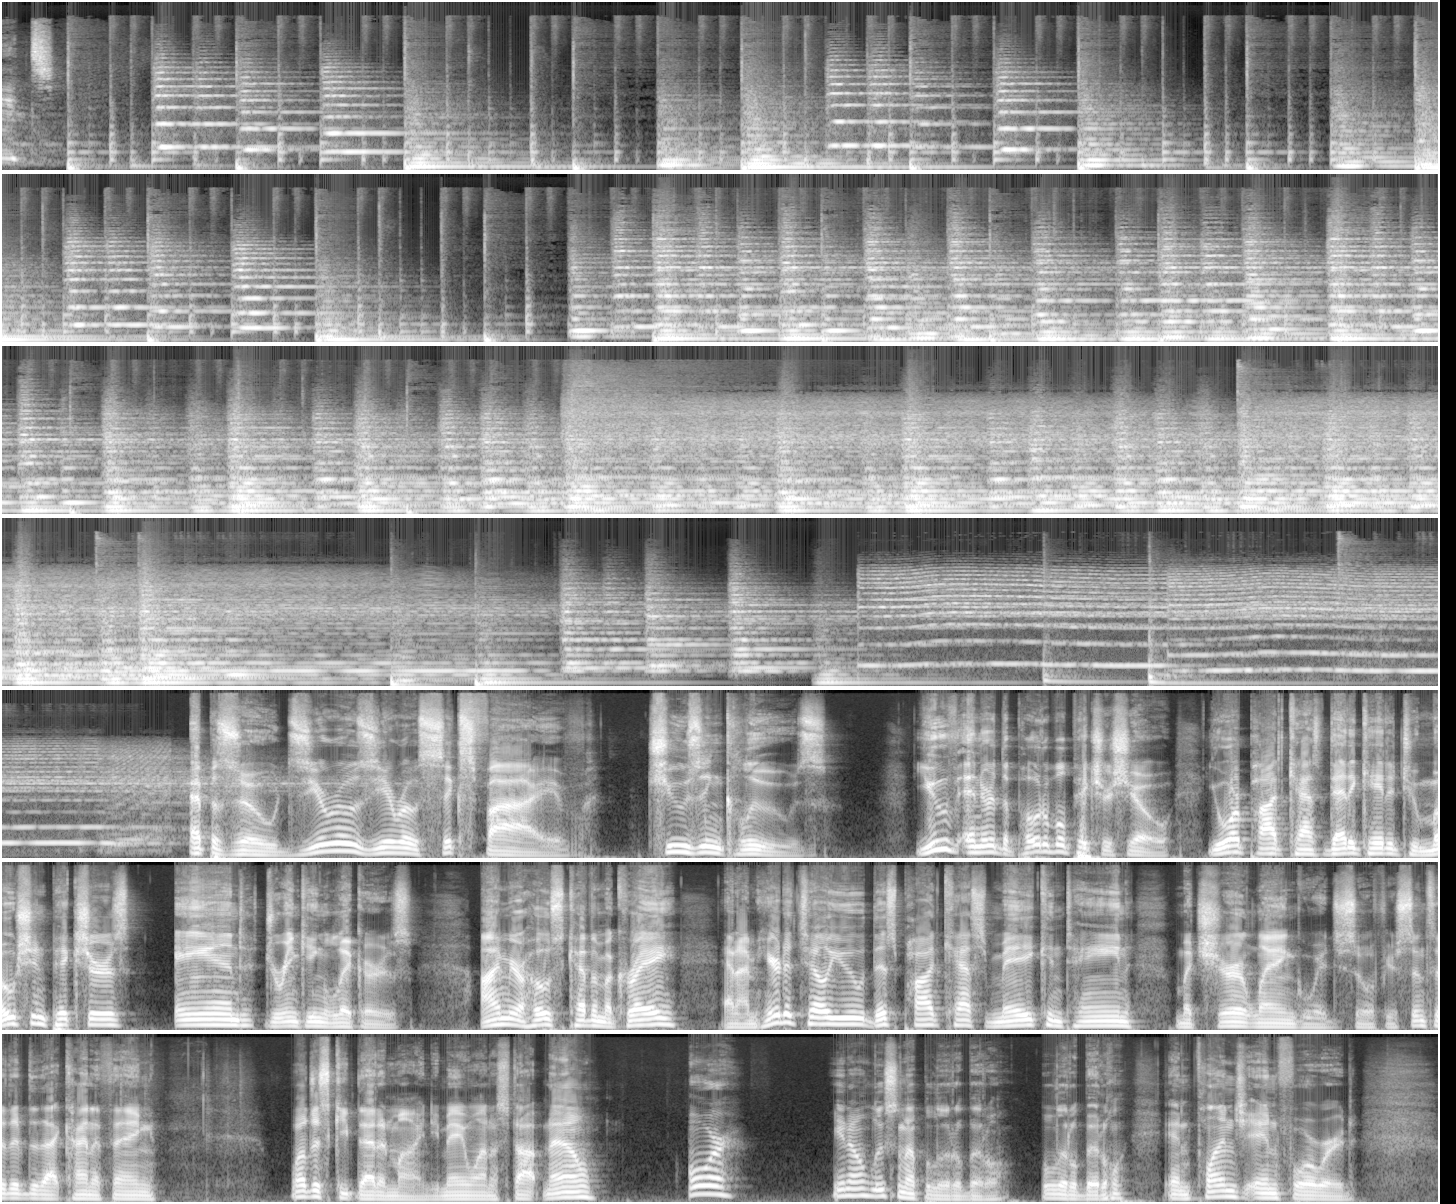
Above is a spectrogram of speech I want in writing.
Episode 0065 Choosing Clues. You've entered the Potable Picture Show, your podcast dedicated to motion pictures and drinking liquors. I'm your host, Kevin McRae, and I'm here to tell you this podcast may contain mature language. So if you're sensitive to that kind of thing, well, just keep that in mind. You may want to stop now or you know, loosen up a little bit, little bit, and plunge in forward.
